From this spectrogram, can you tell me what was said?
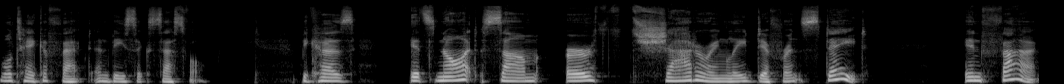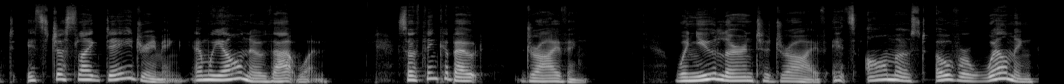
will take effect and be successful. Because it's not some earth shatteringly different state. In fact, it's just like daydreaming, and we all know that one. So think about driving. When you learn to drive, it's almost overwhelming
